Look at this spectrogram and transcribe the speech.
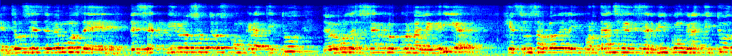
Entonces debemos de, de servir nosotros con gratitud, debemos de hacerlo con alegría. Jesús habló de la importancia de servir con gratitud.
